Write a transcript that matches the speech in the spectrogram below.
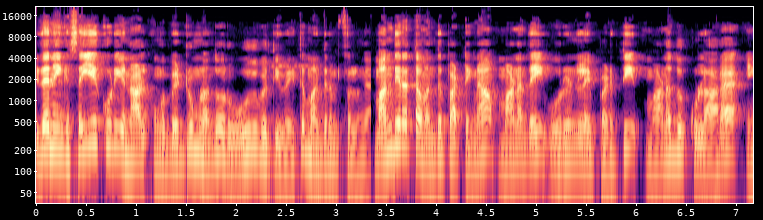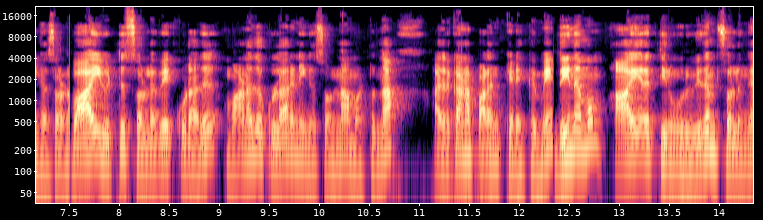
இதை நீங்கள் செய்யக்கூடிய நாள் உங்கள் பெட்ரூமில் வந்து ஒரு ஊதுபத்தி வைத்து மந்திரம் சொல்லுங்கள் மந்திரத்தை வந்து பார்த்தீங்கன்னா மனதை ஒருநிலைப்படுத்தி மனதுக்குள்ளார நீங்கள் சொல்லணும் வாய் விட்டு சொல்லவே கூடாது. மனதுக்குள்ளார நீங்கள் சொன்னால் மட்டும்தான் அதற்கான பலன் கிடைக்குமே. தினமும் ஆயிரத்தி நூறு விதம் சொல்லுங்க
